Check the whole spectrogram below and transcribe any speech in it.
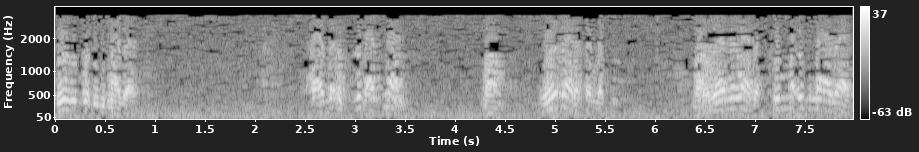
كيف يكون إجمالات؟ هذا أسلوب عدنان. نعم. وبارك الله فيك. نعم. كلام واضح. ثم إجمالات.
